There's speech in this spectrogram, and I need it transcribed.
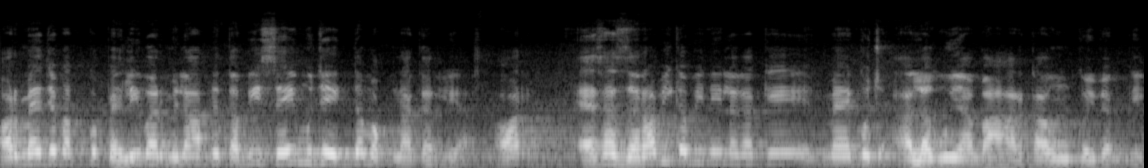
और मैं जब आपको पहली बार मिला आपने तभी से ही मुझे एकदम अपना कर लिया। और ऐसा ज़रा भी कभी नहीं लगा कि मैं कुछ अलग हूँ या बाहर का हूँ कोई व्यक्ति।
